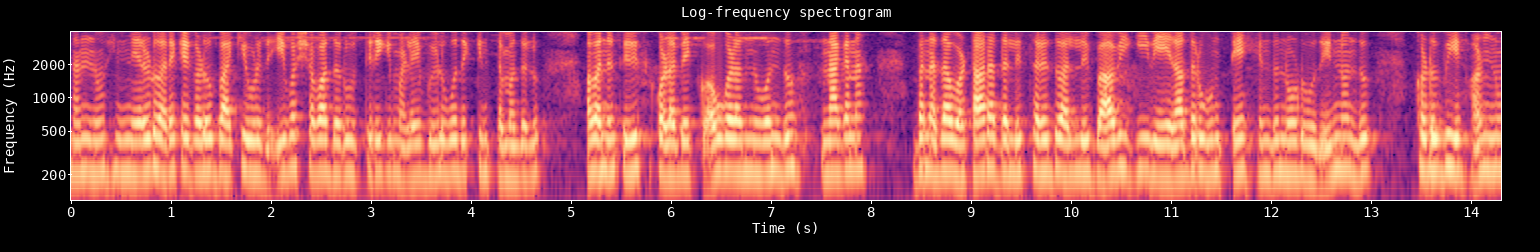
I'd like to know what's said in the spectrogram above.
ನನ್ನ ಇನ್ನೆರಡು ಹರಕೆಗಳು ಬಾಕಿ ಉಳಿದೆ ಈ ವರ್ಷವಾದರೂ ತಿರುಗಿ ಮಳೆ ಬೀಳುವುದಕ್ಕಿಂತ ಮೊದಲು ಅವನ್ನು ತಿಳಿಸಿಕೊಳ್ಳಬೇಕು. ಅವುಗಳನ್ನು ಒಂದು ನಗನ ಬನದ ವಠಾರದಲ್ಲಿ ಸರಿದು ಅಲ್ಲಿ ಬಾವಿ ಗೀವಿ ಏನಾದರೂ ಉಂಟೆ ಎಂದು ನೋಡುವುದು. ಇನ್ನೊಂದು ಕಡುಬಿ ಹಣ್ಣು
